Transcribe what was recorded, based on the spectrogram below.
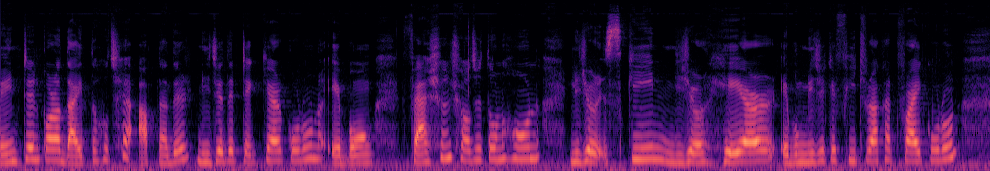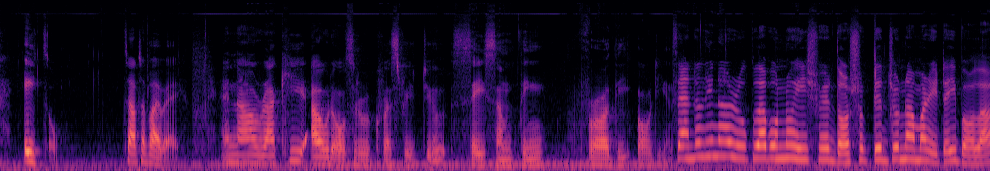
মেনটেন করার দায়িত্ব হচ্ছে আপনাদের। নিজেদের টেক কেয়ার করুন এবং ফ্যাশন সচেতন হন নিজের স্কিন নিজের হেয়ার এবং নিজেকে ফিট রাখা ট্রাই করুন। এই তো। Tata bye bye And now, Raki, I would also request you to say something for the audience. Sandalina রূপলাবণ্য এই শোয়ের দর্শকদের জন্য আমার এটাই বলা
